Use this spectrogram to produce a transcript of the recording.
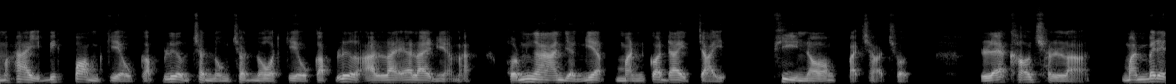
ำให้บิ๊กป้อมเกี่ยวกับเรื่องโฉนงโฉนดเกี่ยวกับเรื่องอะไรอะไรเนี่ยมาผลงานอย่างเงี้ยมันก็ได้ใจพี่น้องประชาชน และเขาฉลาด มันไม่ได้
